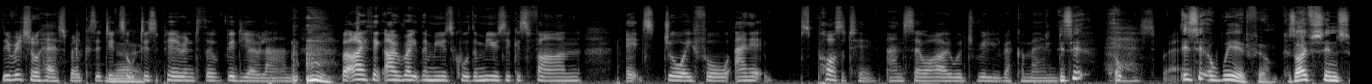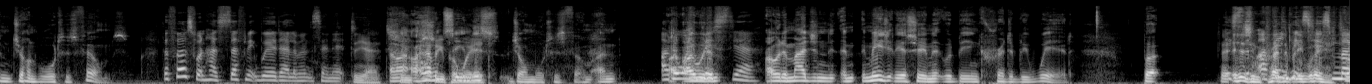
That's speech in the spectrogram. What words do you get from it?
the original Hairspray because it did sort of disappear into the video land. but I think I rate the musical. The music is fun, it's joyful, and it's positive, and so I would really recommend Is it Hairspray. is it a weird film? Because I've seen some John Waters films, the first one has definitely weird elements in it. Yeah, and I, I haven't super seen weird. this John Waters film, and I don't I want to would im- yeah. I would imagine immediately assume it would be incredibly weird. But It's is the- incredibly I think it's weird. his most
